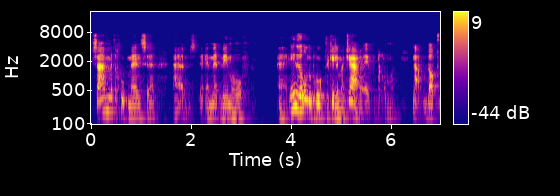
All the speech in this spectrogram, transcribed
samen met een groep mensen en met Wim Hof in zijn onderbroek de Kilimanjaro heeft beklommen. Nou, dat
